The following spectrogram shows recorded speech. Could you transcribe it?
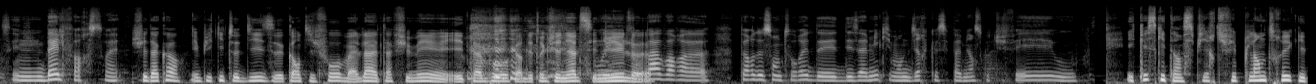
C'est une belle force, ouais. Je suis d'accord. Et puis qui te disent quand il faut, bah là, t'as fumé et t'as beau faire des trucs géniaux, c'est oui, nul. Il faut pas avoir euh, peur de s'entourer des, des, amis qui vont te dire que c'est pas bien ce que tu fais. Ou... Et qu'est-ce qui t'inspire? Tu fais plein de trucs et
